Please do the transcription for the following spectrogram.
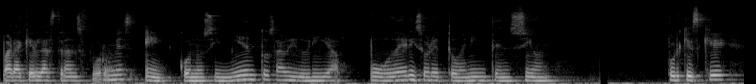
para que las transformes en conocimiento, sabiduría, poder y sobre todo en intención. Porque es que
